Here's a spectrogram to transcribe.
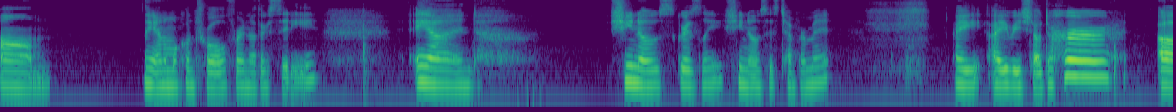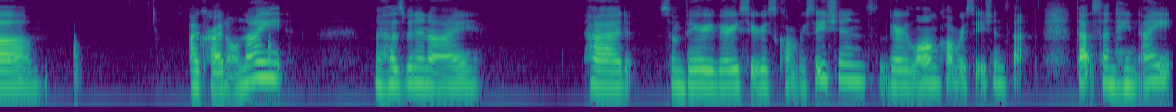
um, the animal control for another city. And she knows Grizzly. She knows his temperament. I I reached out to her. Um, I cried all night. My husband and I had some very very serious conversations, very long conversations that that Sunday night,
